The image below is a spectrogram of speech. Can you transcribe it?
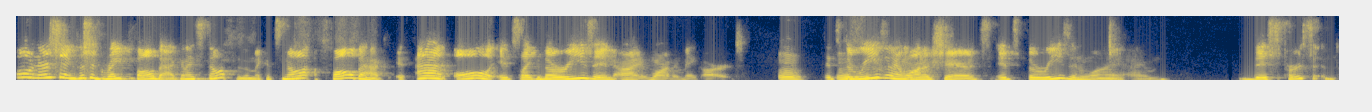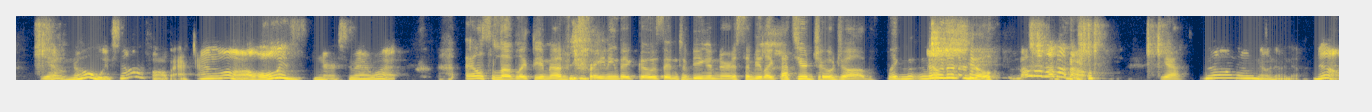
oh, nursing, that's a great fallback. And I stop for them. Like, it's not a fallback at all. It's like the reason I want to make art. Mm, It's the mhm. reason I want to share. It's it's the reason why I'm this person. Yeah. So no, it's not a fallback at all. I'll always nurse no matter what. I also love like the amount of training that goes into being a nurse and be like, that's your Joe job. Like, no, no, no, no. No, no, no, no, no. Yeah. No, no, no, no, no, no.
